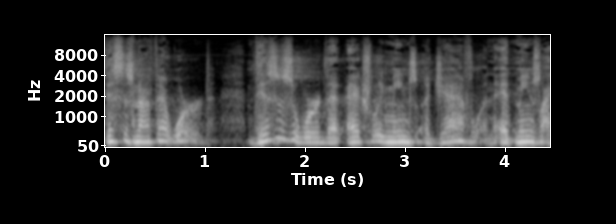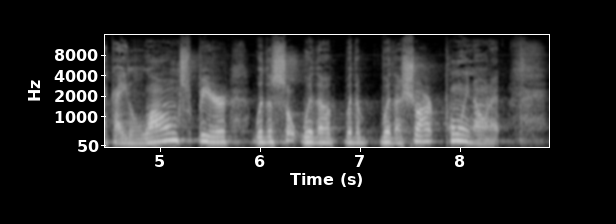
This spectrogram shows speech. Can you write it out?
This is not that word. This is a word that actually means a javelin. It means like a long spear with a, with a, with a, with a sharp point on it.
